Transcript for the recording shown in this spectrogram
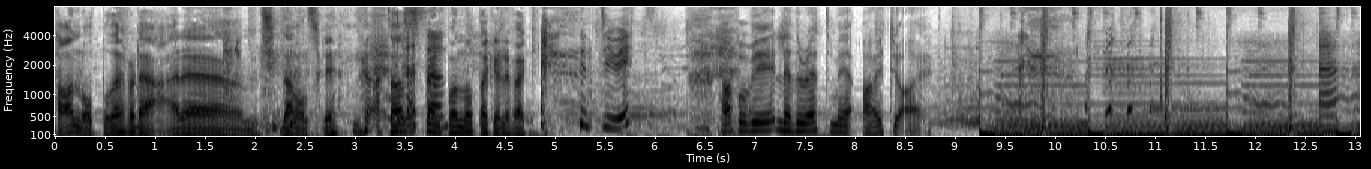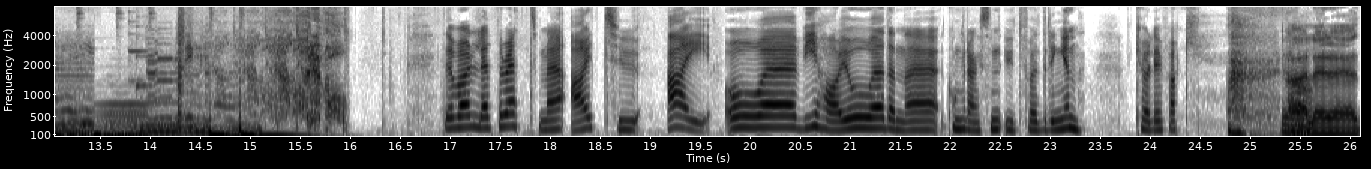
ta en låt på det, for det er, uh, det er vanskelig. Ta er Spill på en låt av curlyfuck. Do it. Her får vi Leatherette med Eye to Eye. Det var Leatherette med Eye to Eye. Og eh, vi har jo eh, denne konkurransen Utfordringen. Curlyfuck. Ja, eller eh,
